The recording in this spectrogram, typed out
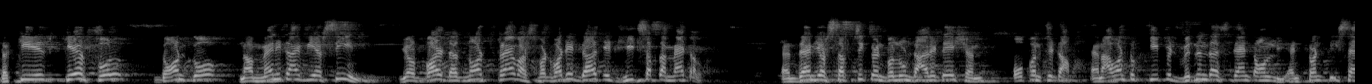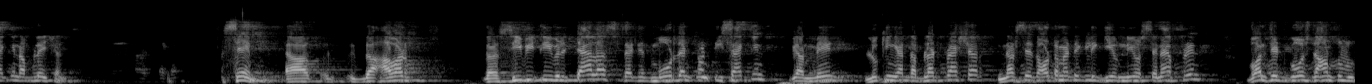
The key is careful, don't go. Now, many times we have seen your bird does not traverse, but what it does, it heats up the metal. And then your subsequent balloon dilatation opens it up. And I want to keep it within the stent only and 20 second ablation. Same. Uh, the, our the CVT will tell us that it's more than 20 seconds. We are main, looking at the blood pressure. Nurses automatically give neosynephrine. Once it goes down to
